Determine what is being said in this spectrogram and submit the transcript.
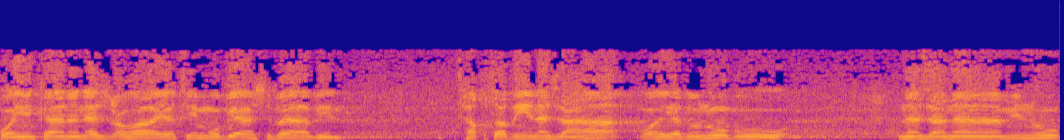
وإن كان نزعها يتم بأسباب تقتضي نزعها وهي ذنوبه. نزعناها منه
